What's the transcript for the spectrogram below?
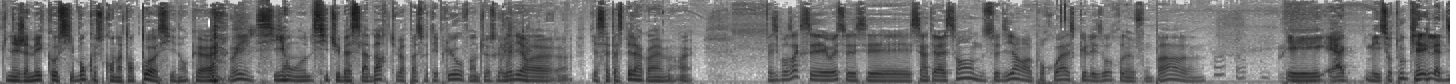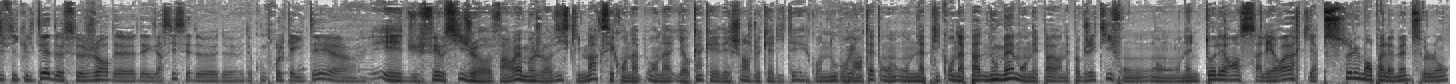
tu n'es jamais qu'aussi bon que ce qu'on attend de toi aussi. Donc, euh, Oui. si, on, si tu baisses la barre, tu vas pas sauter plus haut. Enfin, tu vois ce que je veux dire euh, Il y a cet aspect-là quand même. ouais. Mais c'est pour ça que c'est ouais, c'est- intéressant de se dire pourquoi est-ce que les autres ne font pas. euh, Et, et à- mais surtout, quelle est la difficulté de ce genre de- d'exercice et de, de, de contrôle qualité euh, Et du fait aussi, je, enfin ouais, moi je leur dis ce qui marque, c'est qu'on a, on a, il y a aucun cahier des charges de qualité qu'on nous qu'on Oui. a en tête. On, on l'applique, on n'a pas nous-mêmes, on n'est pas, on n'est pas objectif. On, on a une tolérance à l'erreur qui est absolument pas la même selon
